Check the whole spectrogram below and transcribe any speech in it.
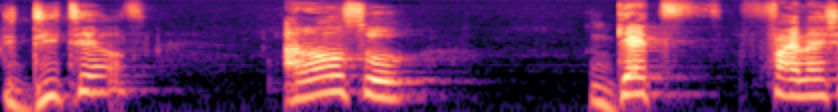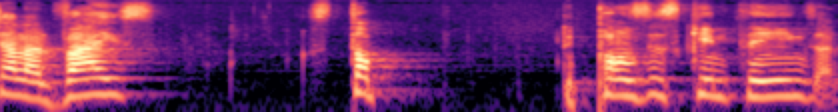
the details and also get financial advice, stop the Ponzi scheme things and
